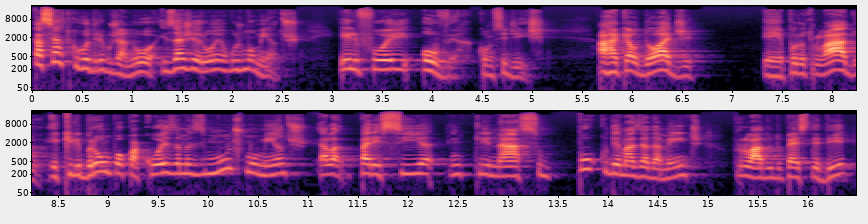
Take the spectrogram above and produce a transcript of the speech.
Tá certo que o Rodrigo Janot exagerou em alguns momentos ele foi over, como se diz. A Raquel Dodge, eh, por outro lado, equilibrou um pouco a coisa, mas em muitos momentos ela parecia inclinar-se um pouco demasiadamente para o lado do PSDB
